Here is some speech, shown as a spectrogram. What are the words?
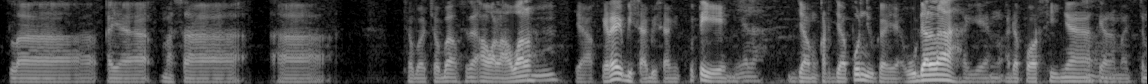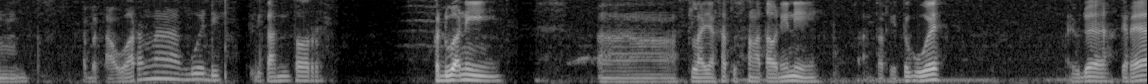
setelah kayak masa uh, coba-coba maksudnya awal-awal Mm, ya akhirnya bisa bisa ngikutin iyalah jam kerja pun juga ya udahlah gitu ada porsinya Hmm. segala macem dapat tawaran lah gue di di kantor kedua nih Eh, setelah yang satu setengah tahun ini kantor itu gue ya udah akhirnya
